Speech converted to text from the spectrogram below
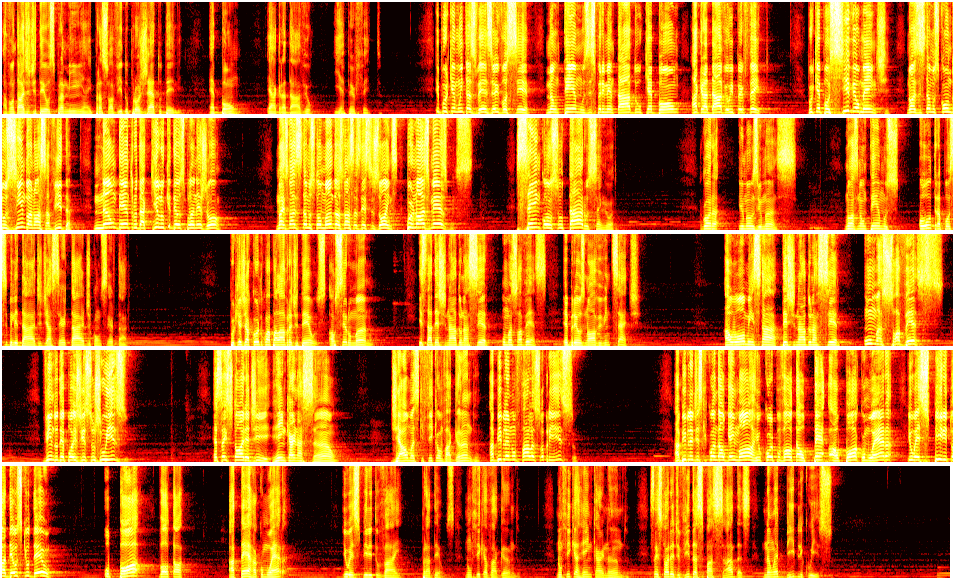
A vontade de Deus para minha e para sua vida, o projeto dele é bom, é agradável e é perfeito. E porque muitas vezes eu e você não temos experimentado o que é bom, agradável e perfeito? porque possivelmente nós estamos conduzindo a nossa vida não dentro daquilo que Deus planejou. mas nós estamos tomando as nossas decisões por nós mesmos, sem consultar o Senhor. Agora, irmãos e irmãs, nós não temos outra possibilidade de acertar, de consertar. Porque, de acordo com a palavra de Deus, ao ser humano está destinado a nascer uma só vez. Hebreus 9, 27. Ao homem está destinado a nascer uma só vez, vindo depois disso o juízo. Essa história de reencarnação, de almas que ficam vagando, a Bíblia não fala sobre isso. A Bíblia diz que quando alguém morre, o corpo volta ao, pé, ao pó como era, e o espírito a Deus que o deu. O pó volta à terra como era, e o espírito vai para Deus. Não fica vagando, não fica reencarnando. Essa história de vidas passadas não é bíblico isso.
